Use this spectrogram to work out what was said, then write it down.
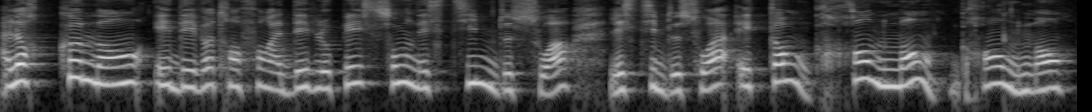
Alors comment aider votre enfant à développer son estime de soi? L'estime de soi étant grandement, grandement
